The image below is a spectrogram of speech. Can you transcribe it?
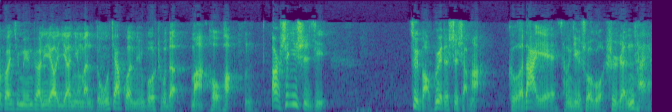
聊关心民专利，要易安宁丸独家冠名播出的马后炮。嗯，二十一世纪最宝贵的是什么？葛大爷曾经说过是人才，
